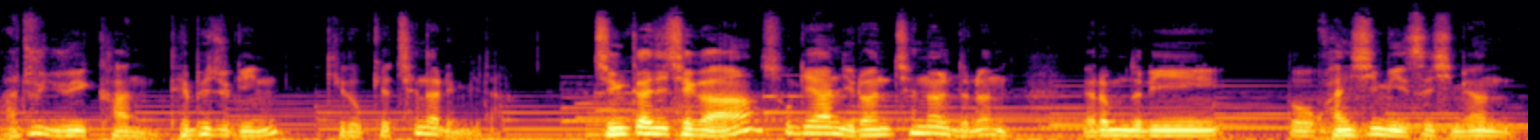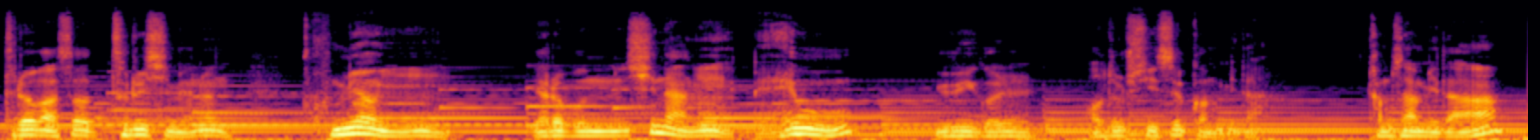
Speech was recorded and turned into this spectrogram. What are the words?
아주 유익한 대표적인 기독교 채널입니다. 지금까지 제가 소개한 이런 채널들은 여러분들이 또 관심이 있으시면 들어가서 들으시면 분명히 여러분 신앙에 매우 유익을 얻을 수 있을 겁니다. 감사합니다.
